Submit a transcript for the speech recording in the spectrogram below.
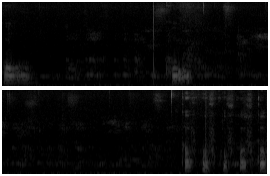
Коу. Ков, ков, ков, ков, ков.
